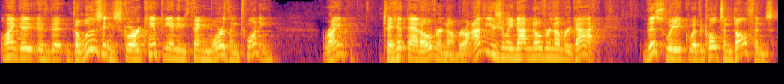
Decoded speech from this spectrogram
Like uh, the, the losing score can't be anything more than 20, right? To hit that over number. I'm usually not an over number guy. This week with the Colts and Dolphins,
